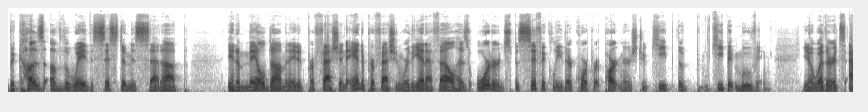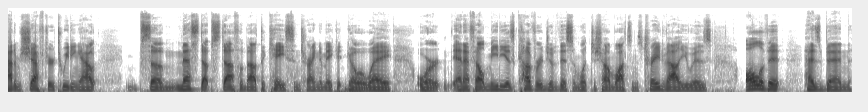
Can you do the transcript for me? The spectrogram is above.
because of the way the system is set up in a male dominated profession and a profession where the NFL has ordered specifically their corporate partners to keep the keep it moving. You know, whether it's Adam Schefter tweeting out some messed up stuff about the case and trying to make it go away, or NFL media's coverage of this and what Deshaun Watson's trade value is. All of it has been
